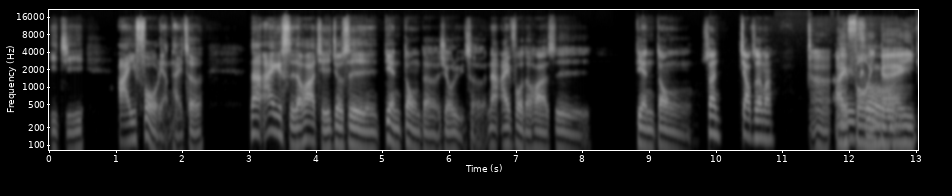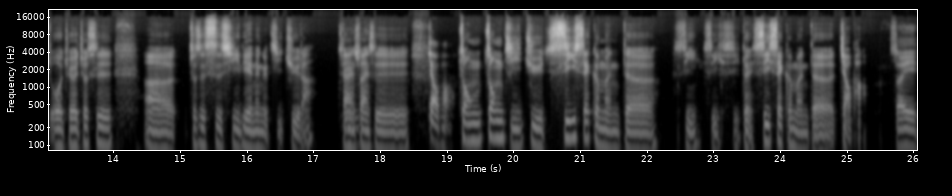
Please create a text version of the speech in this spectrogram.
以及 I Four 两台车。那 iX 的话，其实就是电动的修旅车。那 i4 的话是电动，算轿车吗？呃，i4 应该我觉得就是呃，就是四系列那个级距啦，这样算是轿跑中中级距 C segment 的 C C C 对 C segment 的轿跑。所以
